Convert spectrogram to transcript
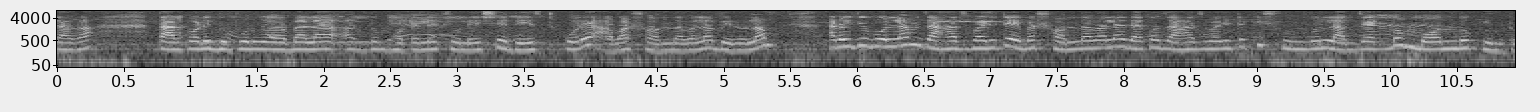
জাগা। তারপরে দুপুরবেলা একদম হোটেলে চলে এসে রেস্ট করে আবার সন্ধ্যাবেলা বেরোলাম। আর ওই যে বললাম, জাহাজ বাড়িটা, এবার সন্ধ্যাবেলায় দেখো জাহাজ বাড়িটা কি সুন্দর লাগছে। একদম বন্ধ কিন্তু।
